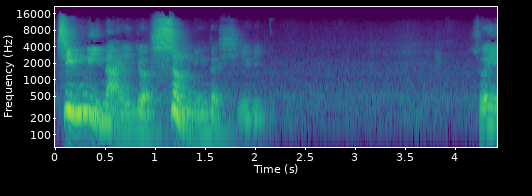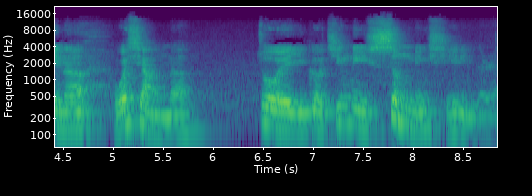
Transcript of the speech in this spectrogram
经历那一个圣灵的洗礼。所以呢，我想呢，作为一个经历圣灵洗礼的人，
